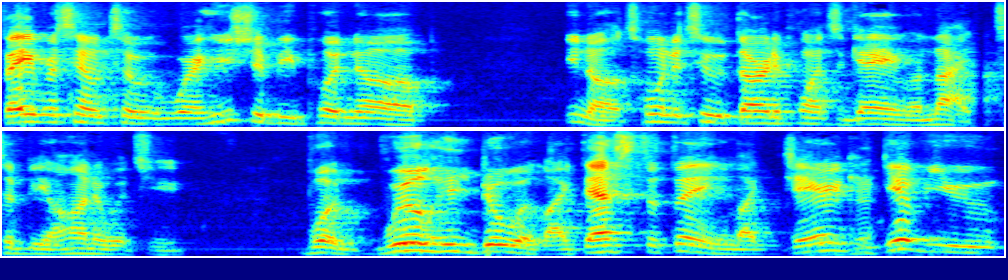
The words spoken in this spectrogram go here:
favors him to where he should be putting up, you know, 22, 30 points a game a night to be 100 with you. But will he do it? Like that's the thing. Like can mm-hmm. give you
